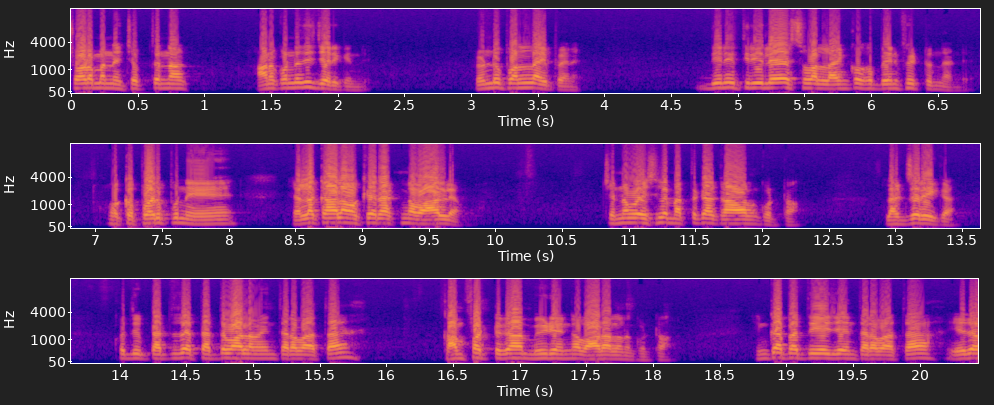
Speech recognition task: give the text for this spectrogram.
చూడమని నేను చెప్తున్నా. అనుకున్నది జరిగింది. రెండు పనులు అయిపోయినాయి. దీనికి త్రీ లేయర్స్ వల్ల ఇంకొక బెనిఫిట్ ఉందండి. ఒక పరుపుని ఎల్లకాలం ఒకే రకంగా వాడలేం. చిన్న వయసులో మెత్తగా కావాలనుకుంటాం. లగ్జరీగా కొద్దిగా పెద్ద పెద్దవాళ్ళం అయిన తర్వాత కంఫర్ట్గా మీడియంగా వాడాలనుకుంటాం. ఇంకా పెద్ద ఏజ్ అయిన తర్వాత ఏదో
